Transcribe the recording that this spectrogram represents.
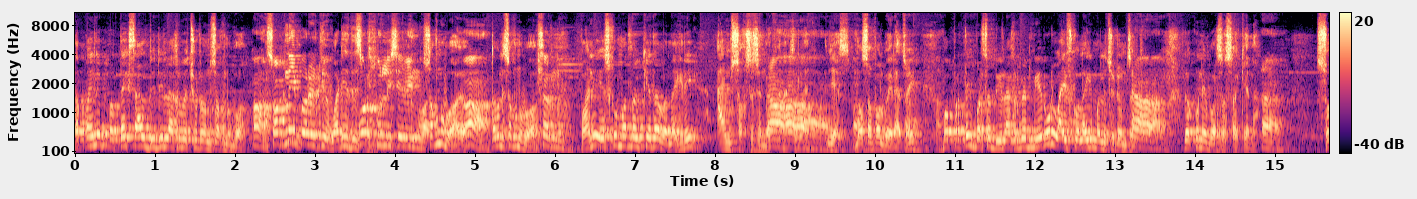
तपाईँले प्रत्येक साल दुई दुई लाख रुपियाँ छुट्याउन सक्नुभयो। सक्नै पर्यो त्यो। वाट इज दिस सक्नुभयो? तपाईँले सक्नुभयो? सक्नु। भने यसको मतलब के त भन्दाखेरि I'm success in financial yes म सफल भइरहेको छु है म प्रत्येक वर्ष दुई लाख रुपियाँ मेरो लाइफको लागि मैले छुट्याउन सक्छु र कुनै वर्ष सकेन। So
